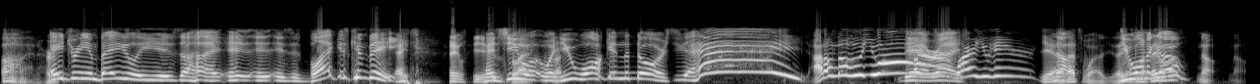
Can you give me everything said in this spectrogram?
Oh, that hurts. Adrian Bailey is uh is, is as black as can be. Adrian Bailey and she black, when right? you walk in the door, she's like, "Hey!" I don't know who you are. Yeah, right. Why are you here? Yeah, No. that's why. Do you want to go? No, no.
